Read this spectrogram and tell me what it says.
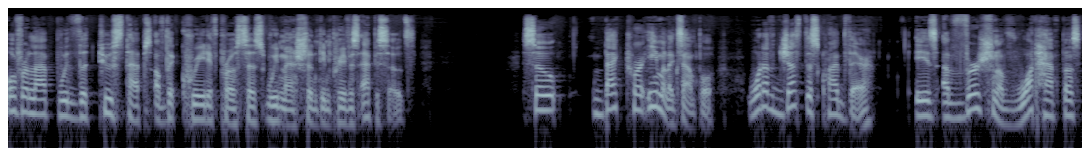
overlap with the two steps of the creative process we mentioned in previous episodes. So back to our email example. What I've just described there is a version of what happens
